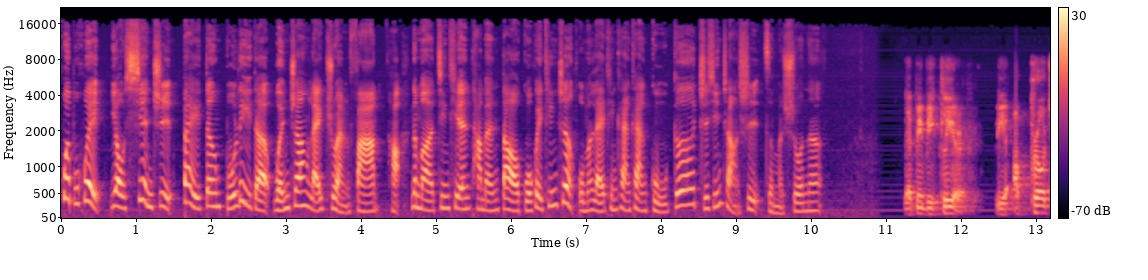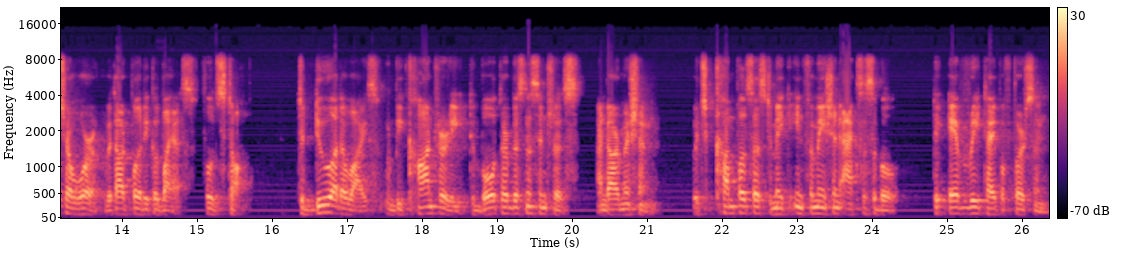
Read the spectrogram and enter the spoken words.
会不会要限制拜登不利的文章来转发？好，那么今天他们到国会听证，我们来听看看谷歌执行长是怎么说呢？Let me be clear. We approach our work without political bias. Full stop. To do otherwise would be contrary to both our business interests and our mission, which compels us to make information accessible to every type of person,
